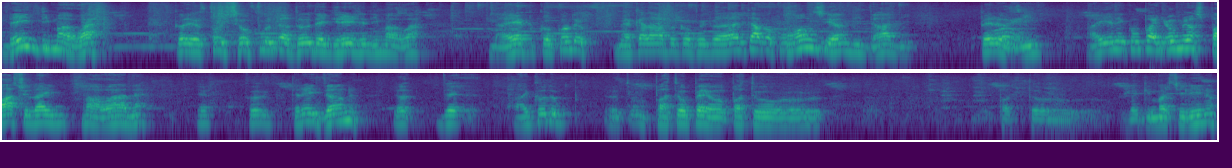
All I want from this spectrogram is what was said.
desde Mauá, quando eu fui, sou fundador da igreja de Mauá. Na época, quando eu, naquela época que eu fui para lá, ele estava com 11 anos de idade, Perozinho. Aí ele acompanhou meus passos lá em Mauá, né? Foi três anos. Eu, de, aí quando o pastor, o pastor, o pastor Joaquim Marcelino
